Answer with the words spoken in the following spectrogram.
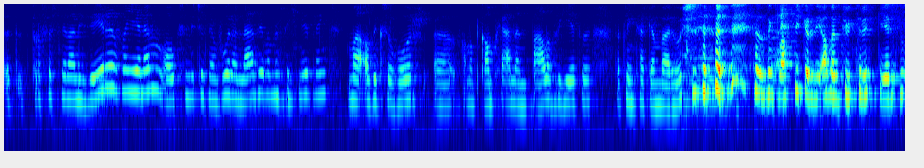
het, het professionaliseren van JNM, wat ook zo'n beetje zijn voor- en nadelen met zich meebrengt. Maar als ik zo hoor uh, van op kamp gaan en palen vergeten, dat klinkt herkenbaar hoor. dat is een klassieker die af en toe terugkeert, hoe,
